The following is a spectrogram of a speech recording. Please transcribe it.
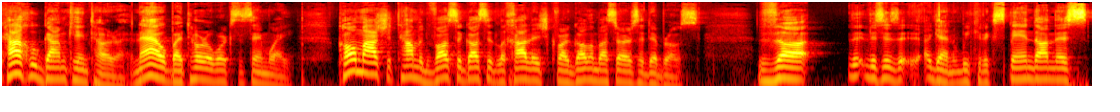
Kahu gam kein Torah. Now, by Torah works the same way. Kol kvar basar The this is again we could expand on this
